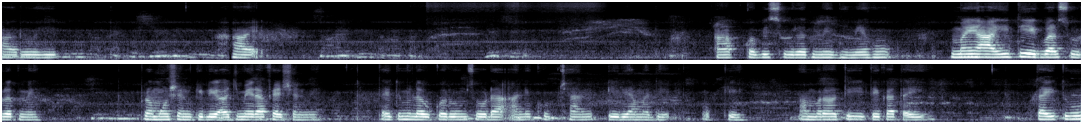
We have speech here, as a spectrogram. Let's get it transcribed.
आरोही. हाय. आप कभी सूरत में घूमे हो? मैं आई थी एक बार सूरत में प्रमोशन के लिए अजमेरा फॅशन में. ताई तुम्ही लवकर रूम सोडा आणि खूप छान एरियामध्ये ओके अमरावती येते का ताई? ताई तू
